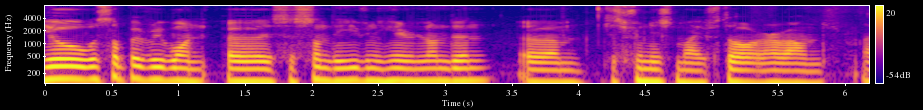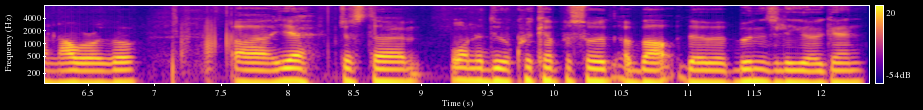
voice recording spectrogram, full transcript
Yo, what's up, everyone? Uh, it's a Sunday evening here in London. Um, just finished my iftar around an hour ago. Uh, yeah, just um, want to do a quick episode about the Bundesliga again.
